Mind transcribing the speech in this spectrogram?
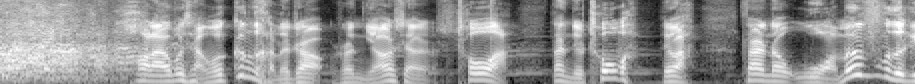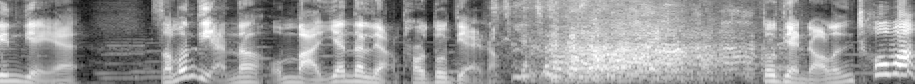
后来我想过更狠的招，说你要想抽啊，那你就抽吧，对吧？但是呢，我们负责给你点烟，怎么点呢？我们把烟的两头都点上，都点着了，你抽吧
